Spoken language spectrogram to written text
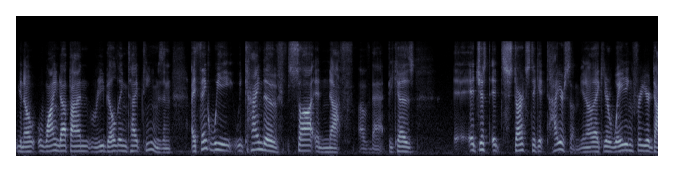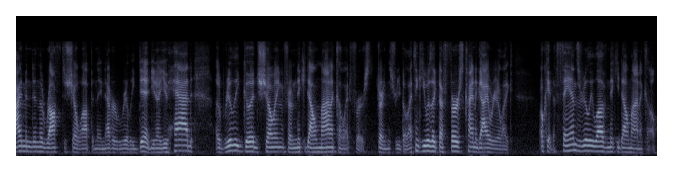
you know, wind up on rebuilding type teams. And I think we we kind of saw enough of that because it just it starts to get tiresome you know like you're waiting for your diamond in the rough to show up and they never really did. You know you had a really good showing from Nicky Delmonico at first during this rebuild. I think he was like the first kind of guy where you're like okay the fans really love Nicky Delmonico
